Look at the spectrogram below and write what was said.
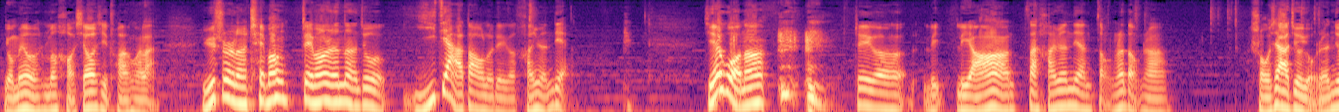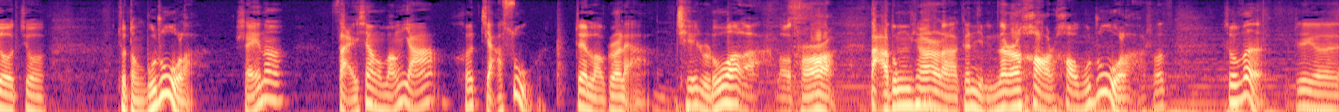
有没有什么好消息传回来。于是呢，这帮这帮人呢就移驾到了这个含元殿。结果呢，这个李李昂啊，在含元殿等着等着，手下就有人就就就等不住了。谁呢？宰相王牙和贾素这老哥俩七十多了，老头儿，大冬天的跟你们在这耗着耗不住了，说就问这个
